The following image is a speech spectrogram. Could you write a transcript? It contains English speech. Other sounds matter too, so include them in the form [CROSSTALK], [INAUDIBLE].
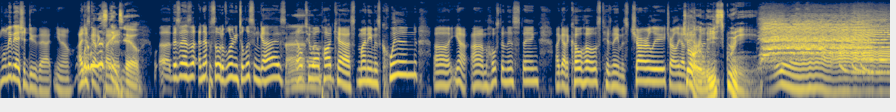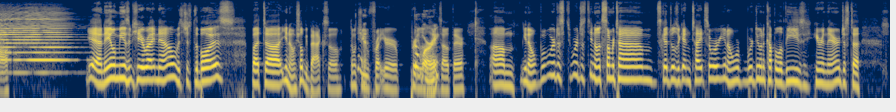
Well, maybe I should do that. You know, I what just are we got listening excited. to? Uh, this is an episode of Learning to Listen, guys. L2L podcast. My name is Quinn. Uh, yeah, I'm hosting this thing. I got a co-host. His name is Charlie. Charlie, going? Charlie Scream. Yeah, Naomi isn't here right now. It's just the boys. But uh, you know, she'll be back, so don't Yeah. you fret your pretty little heads out there. Um, you know, but we're just we're just, you know, it's summertime, schedules are getting tight, so we're, you know, we're we're doing a couple of these here and there just to,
